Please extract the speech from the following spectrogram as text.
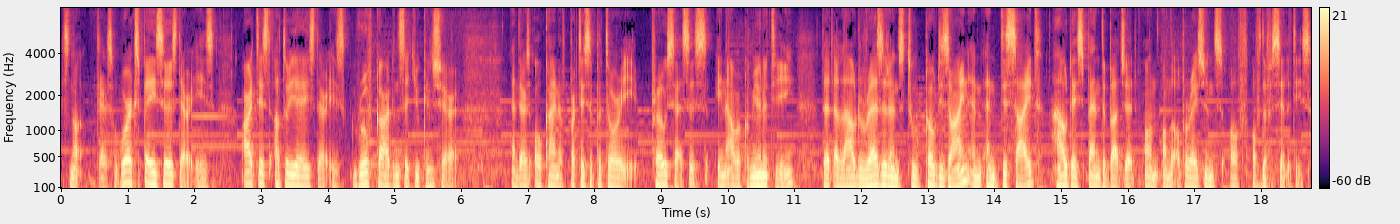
It's not there's workspaces, there is artist ateliers, there is roof gardens that you can share. And there's all kind of participatory processes in our community that allow the residents to co-design and, and decide how they spend the budget on, on the operations of, of the facilities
